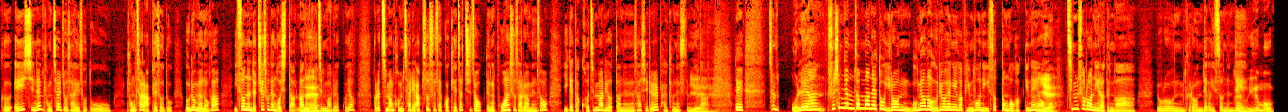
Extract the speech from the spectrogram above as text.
그 A 씨는 경찰 조사에서도 경찰 앞에서도 의료 면허가 있었는데 취소된 것이다라는 네. 거짓말을 했고요. 그렇지만 검찰이 압수수색과 계좌 추적 등의 보안 수사를 하면서 이게 다 거짓말이었다는 사실을 밝혀냈습니다. 예. 근데 참 원래 한 수십 년 전만 해도 이런 무면허 의료 행위가 빈번히 있었던 것 같긴 해요. 예. 뭐 침수론이라든가 요런 그런 데가 있었는데 아이고, 이게 뭐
